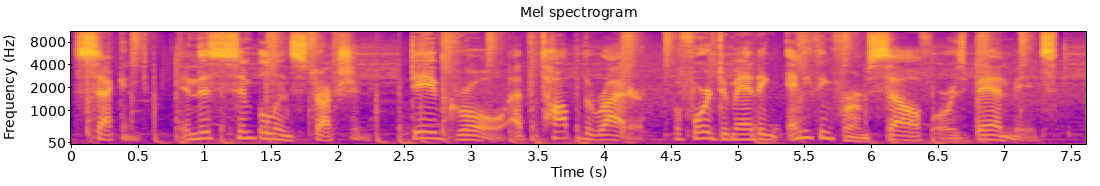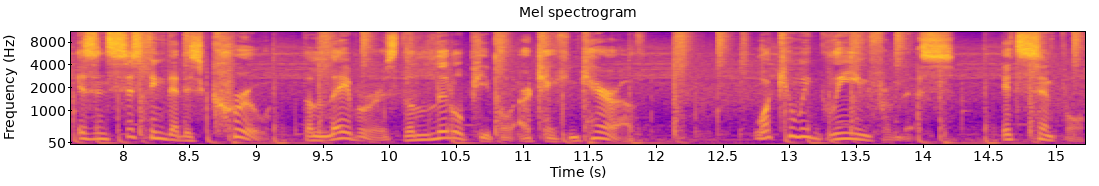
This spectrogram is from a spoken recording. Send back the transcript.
Second, in this simple instruction, Dave Grohl, at the top of the rider, before demanding anything for himself or his bandmates, is insisting that his crew, the laborers, the little people, are taken care of. What can we glean from this? It's simple.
